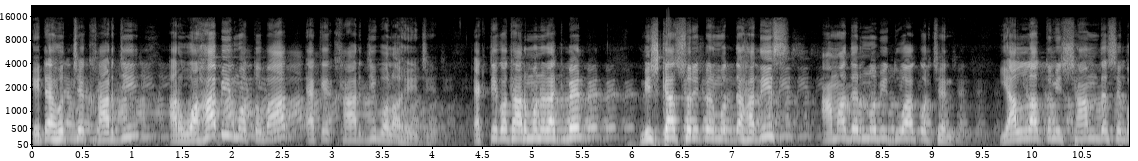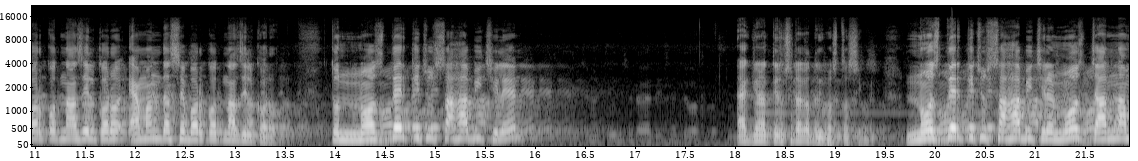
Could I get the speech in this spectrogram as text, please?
এটা হচ্ছে খারজি আর ওয়াহাবি মতবাদ একে খারজি বলা হয়েছে। একটি কথা আর মনে রাখবেন, মিশকাত শরীফের মধ্যে হাদিস, আমাদের নবী দোয়া করছেন আল্লাহ, তুমি শাম দেশে বরকত নাজিল করো, এমান দেশে বরকত নাজিল করো। তো নজদের কিছু সাহাবী ছিলেন, একজনের তিনশো টাকা, দুই বস্তা সিমেন্ট। নজদের কিছু সাহাবী ছিলেন, নজ যার নাম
